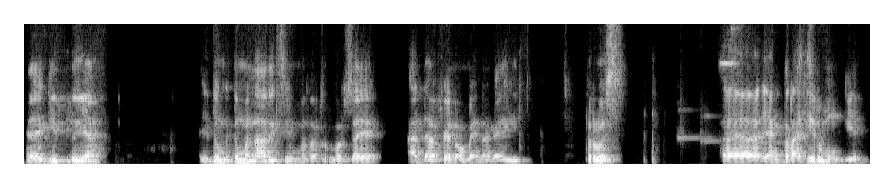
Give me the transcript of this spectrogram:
kayak gitu ya. Itu itu menarik sih menurut menurut saya ada fenomena kayak gitu. Terus eh, yang terakhir mungkin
